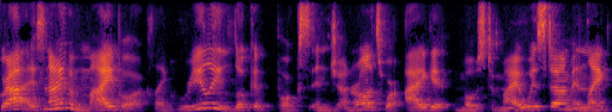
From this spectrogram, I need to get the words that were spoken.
it's not even my book. Like really look at books in general. It's where i get most of my wisdom and like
